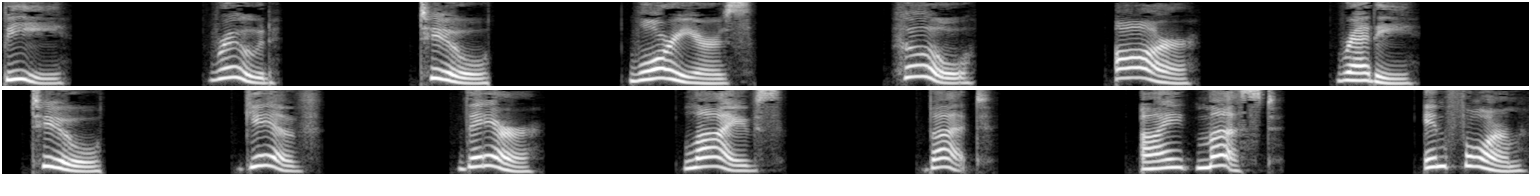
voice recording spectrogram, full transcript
Be. Rude. To warriors. Who are. Ready. To. Give. Their. Lives. But. I must. Inform.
